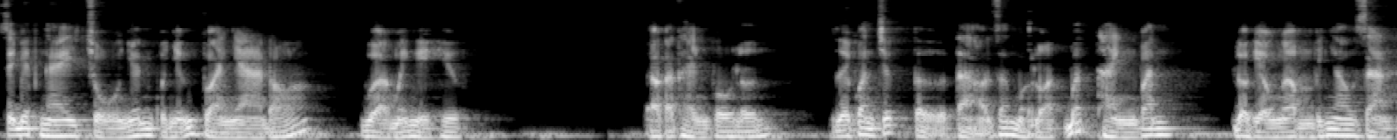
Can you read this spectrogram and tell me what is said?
Sẽ biết ngay chủ nhân của những tòa nhà đó Vừa mới nghỉ hưu. Ở các thành phố lớn Giới quan chức tự tạo ra một loạt bất thành văn, Được hiểu ngầm với nhau rằng,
